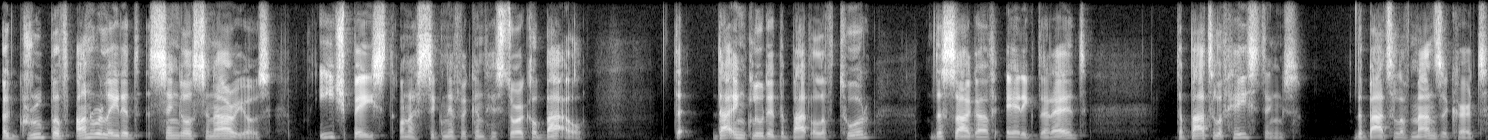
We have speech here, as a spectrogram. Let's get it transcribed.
a group of unrelated single scenarios, each based on a significant historical battle. Th- that included the Battle of Tours, the saga of Eric the Red, the Battle of Hastings, the Battle of Manzikert,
